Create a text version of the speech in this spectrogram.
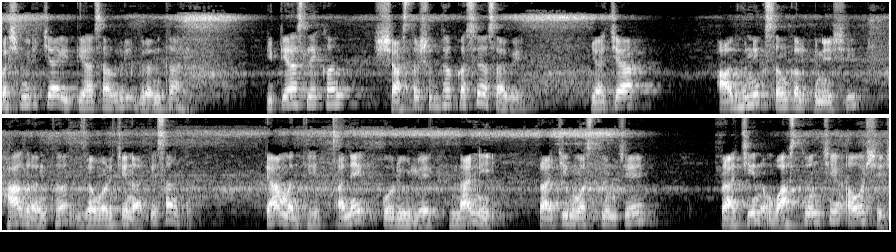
काश्मीरच्या इतिहासावरील ग्रंथ आहे. इतिहास लेखन शास्त्रशुद्ध कसे असावे? याच्या आधुनिक संकल्पनेशी हा ग्रंथ जवळचे नाते सांगतो. त्यामध्ये अनेक कोरीवलेख नाणी प्राचीन वस्तूंचे प्राचीन वास्तूंचे अवशेष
